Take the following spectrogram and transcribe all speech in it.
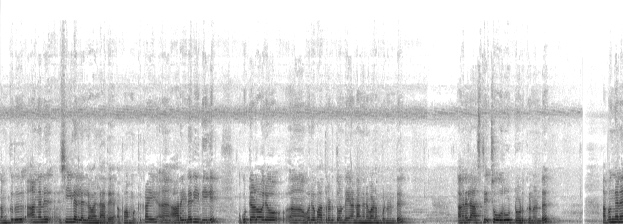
നമുക്കിത് അങ്ങനെ ശീലമല്ലല്ലോ അല്ലാതെ. അപ്പോൾ നമുക്ക് കഴി അറിയുന്ന രീതിയിൽ കുട്ടികൾ ഓരോ ഓരോ പാത്രം എടുത്തുകൊണ്ടാണ്ട് അങ്ങനെ വിളമ്പുന്നുണ്ട് അങ്ങനെ ലാസ്റ്റ് ചോറ് ഇട്ട് കൊടുക്കുന്നുണ്ട് അപ്പം ഇങ്ങനെ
